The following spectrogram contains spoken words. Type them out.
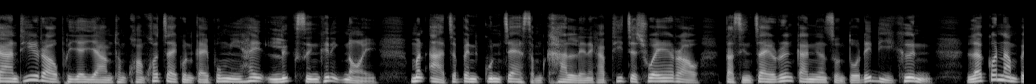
การที่เราพยายามทำความเข้าใจกลไกพวกนี้ให้ลึกซึ้งขึ้นอีกหน่อย มันอาจจะเป็นกุญแจสำคัญเลยนะครับ ที่จะช่วยให้เราตัดสินใจเรื่องการเงินส่วนตัวได้ดีขึ้น แล้วก็นำไป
